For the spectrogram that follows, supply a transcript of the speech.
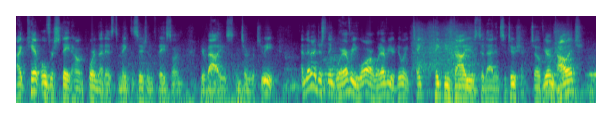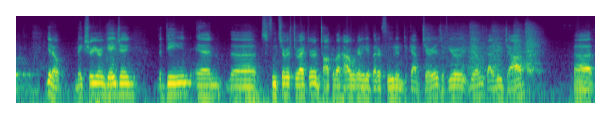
I can't overstate how important that is to make decisions based on your values in terms of what you eat. And then I just think wherever you are, whatever you're doing, take take these values to that institution. So if you're in college, you know, make sure you're engaging the dean and the food service director and talk about how we're going to get better food into cafeterias. If you're you know got a new job. Uh,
